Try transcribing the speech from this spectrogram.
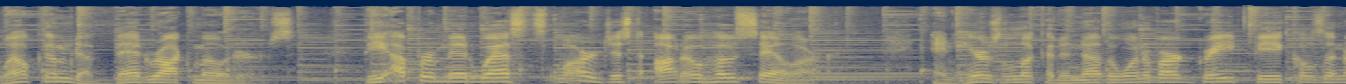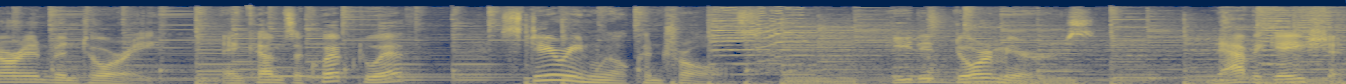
Welcome to Bedrock Motors, the Upper Midwest's largest auto wholesaler. And here's a look at another one of our great vehicles in our inventory and comes equipped with steering wheel controls, heated door mirrors, navigation,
